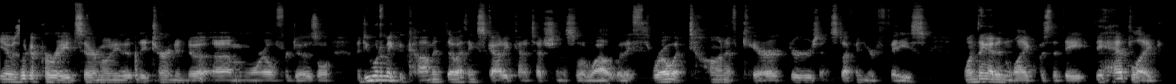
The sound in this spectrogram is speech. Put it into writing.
Yeah, it was like a parade ceremony that they turned into a, memorial for Dozle. I do want to make a comment, though. I think Scotty kind of touched on this a little while ago. They throw a ton of characters and stuff in your face. One thing I didn't like was that they they had like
